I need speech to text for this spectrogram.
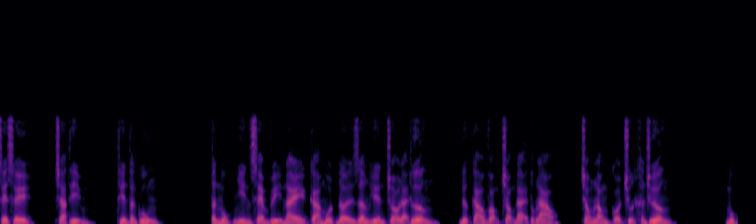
Cc cha tìm, thiên thần cung. Tần mục nhìn xem vị này cả một đời dâng hiến cho đại thương, đức cao vọng trọng đại túc lão, trong lòng có chút khẩn trương. Mục,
